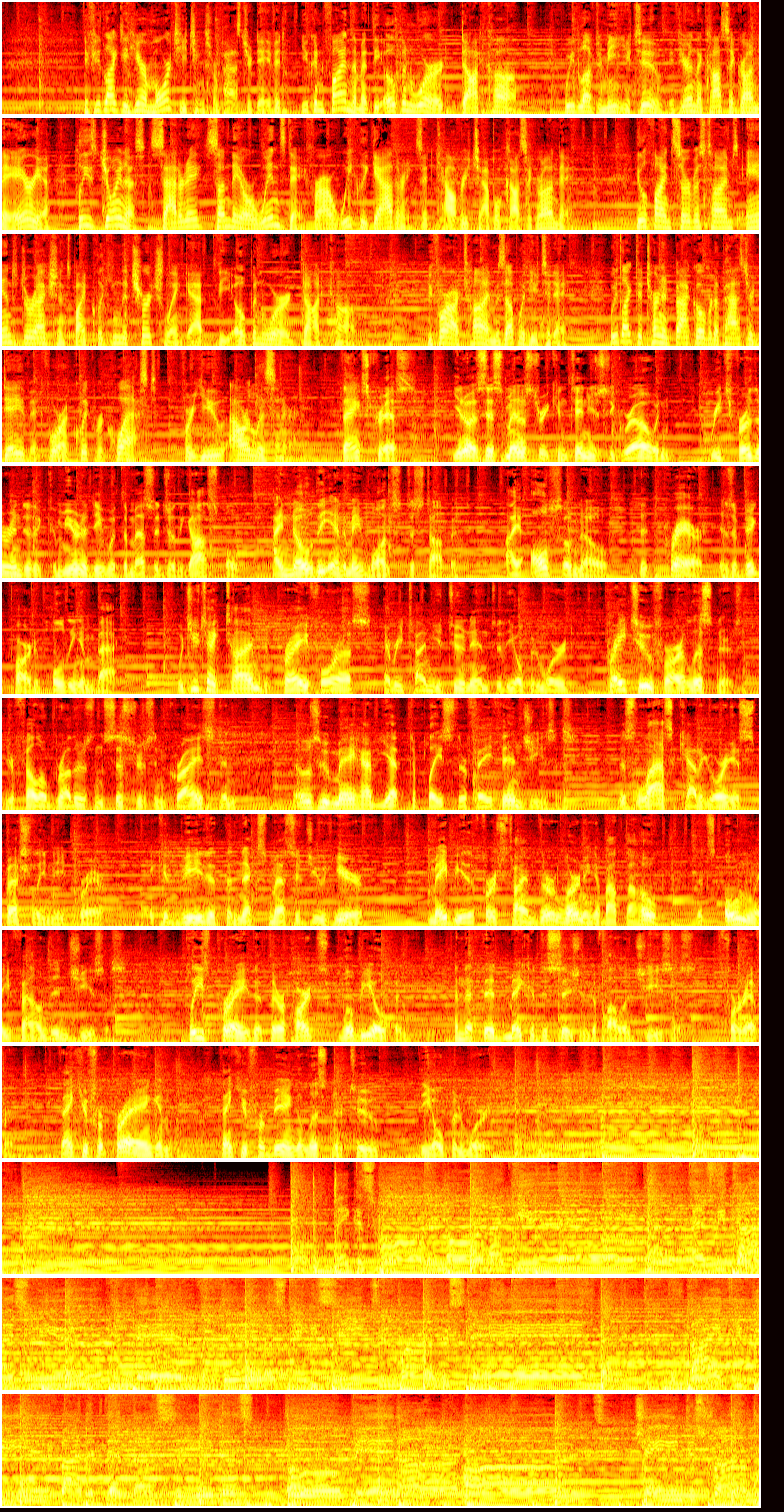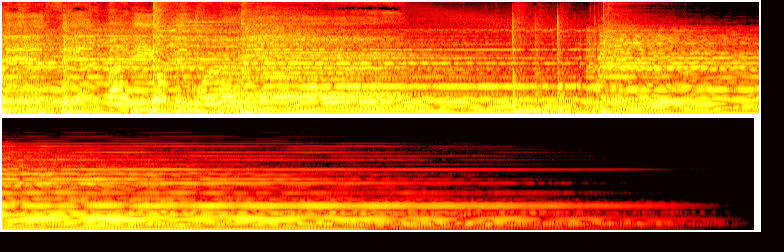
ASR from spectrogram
If you'd like to hear more teachings from Pastor David, you can find them at theopenword.com. We'd love to meet you too. If you're in the Casa Grande area, please join us Saturday, Sunday, or Wednesday for our weekly gatherings at Calvary Chapel Casa Grande. You'll find service times and directions by clicking the church link at theopenword.com. Before our time is up with you today, we'd like to turn it back over to Pastor David for a quick request for you, our listener. Thanks, Chris. You know, as this ministry continues to grow and reach further into the community with the message of the gospel, I know the enemy wants to stop it. I also know that prayer is a big part of holding him back. Would you take time to pray for us every time you tune in to the open word? Pray too for our listeners, your fellow brothers and sisters in Christ, and those who may have yet to place their faith in Jesus. This last category especially need prayer. It could be that the next message you hear may be the first time they're learning about the hope that's only found in Jesus. Please pray that their hearts will be open and that they'd make a decision to follow Jesus forever. Thank you for praying and thank you for being a listener to the open word.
